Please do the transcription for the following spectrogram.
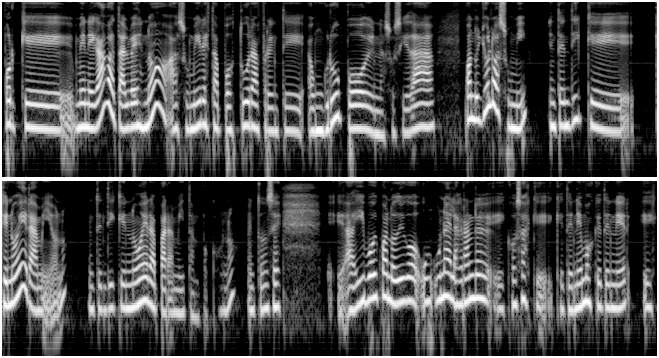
porque me negaba tal vez, ¿no?, a asumir esta postura frente a un grupo en la sociedad. Cuando yo lo asumí, entendí que, que no era mío, ¿no? Entendí que no era para mí tampoco, ¿no? Entonces, eh, ahí voy cuando digo, una de las grandes eh, cosas que, que tenemos que tener es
